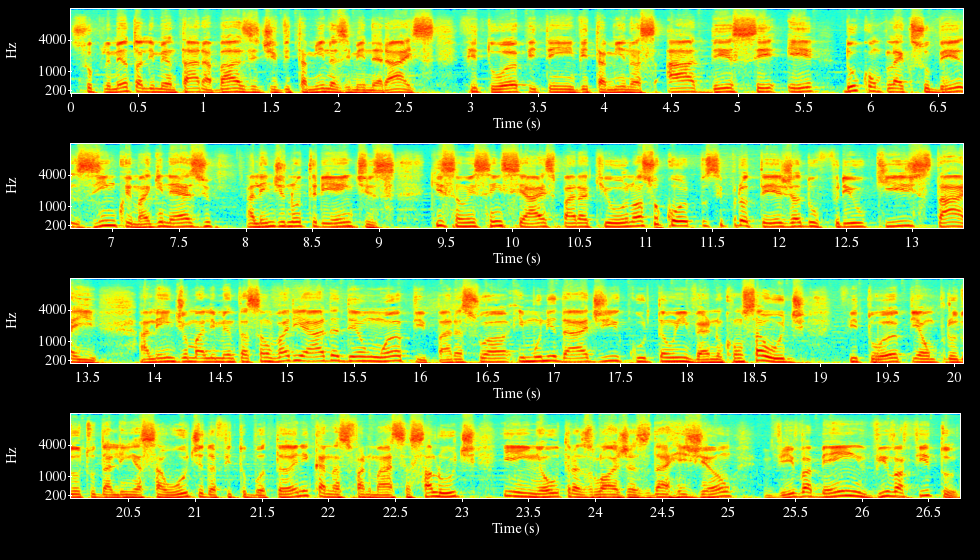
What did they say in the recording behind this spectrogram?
suplemento alimentar à base de vitaminas e minerais. Fito Up tem vitaminas A, D, C, E do complexo B, zinco e magnésio, além de nutrientes que são essenciais para que o nosso corpo se proteja do frio que está aí. Além de uma alimentação variada, dê um up para sua imunidade e curta o inverno com saúde. Fito Up é um produto da linha Saúde da Fitobotânica nas farmácias Saúde e em outras lojas da região. Viva bem, viva Fito!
